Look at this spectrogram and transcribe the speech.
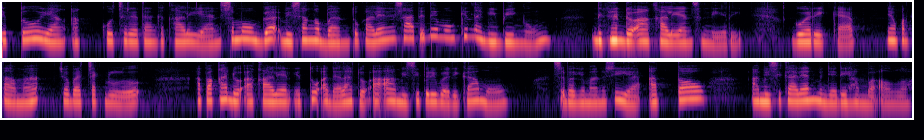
itu yang aku ceritain ke kalian. Semoga bisa ngebantu kalian yang saat ini mungkin lagi bingung dengan doa kalian sendiri. Gue recap. Yang pertama coba cek dulu Apakah doa kalian itu adalah doa ambisi pribadi kamu sebagai manusia atau ambisi kalian menjadi hamba Allah?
